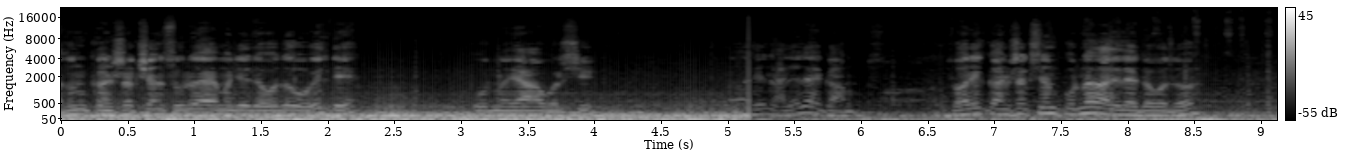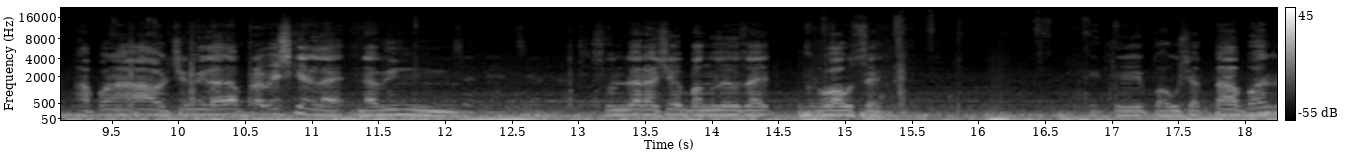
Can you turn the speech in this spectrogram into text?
अजून कन्स्ट्रक्शन सुरू आहे म्हणजे जवळजवळ होईल ते. पूर्ण या वर्षी. हे झालेलं आहे काम. सॉरी कन्स्ट्रक्शन पूर्ण झालेलं आहे जवळजवळ. आपण हा ऑर्चिड विलाला प्रवेश केलेला आहे. नवीन सुंदर असे बंगलोज आहेत रो हाऊस आहेत. इथे पाहू शकता आपण.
